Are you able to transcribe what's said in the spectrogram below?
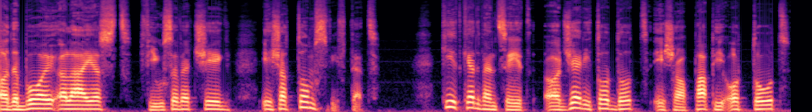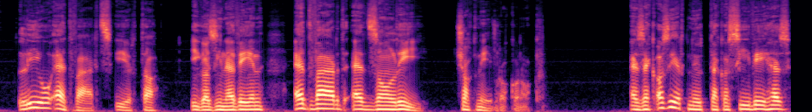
a The Boy Alliance-t, Fiúszövetség és a Tom Swiftet. Két kedvencét, a Jerry Toddot és a Papi Ottót Leo Edwards írta, igazi nevén Edward Edson Lee, csak névrokonok. Ezek azért nőttek a szívéhez,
